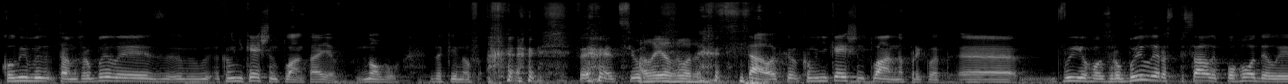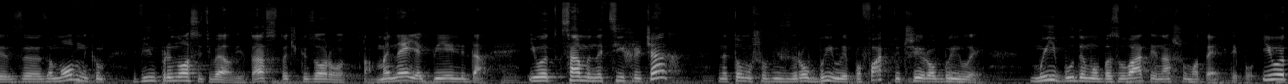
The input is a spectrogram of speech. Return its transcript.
коли ви там зробили communication план, та я нову закинув цю. Але я згоден. Так, от communication план, наприклад, е, ви його зробили, розписали, погодили з замовником, він приносить value, та, з точки зору от, там, мене як BA ліда. І от саме на цих речах, на тому, що ви зробили по факту чи робили, ми будемо базувати нашу модель. Типу. І от,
